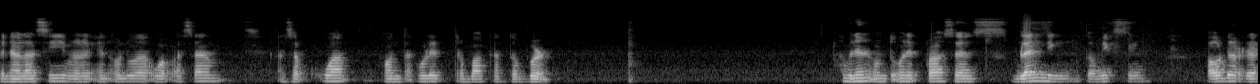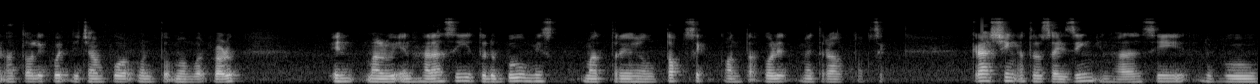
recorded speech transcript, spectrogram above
inhalasi melalui NO2 uap asam asap uap kontak kulit terbakar atau burn. Kemudian untuk unit proses blending atau mixing powder dan atau liquid dicampur untuk membuat produk. In, melalui inhalasi itu debu mist material toxic kontak kulit material toxic. Crushing atau sizing inhalasi debu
